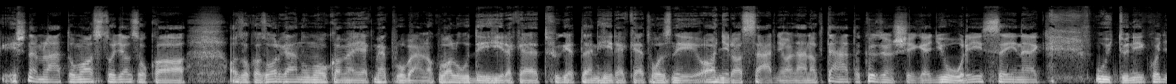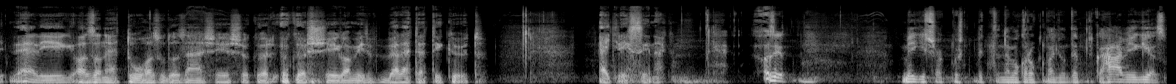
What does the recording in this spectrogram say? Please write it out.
és nem látom azt, hogy azok, a, azok az orgánumok, amelyek megpróbálnak valódi híreket, független híreket hozni, annyira szárnyalnának. Tehát a közönség egy jó részének úgy tűnik, hogy elég az a nettó hazudozás és ökör, ökörség, amit beletetik őt. Egy részének. Azért mégiscsak most nem akarok nagyon, de a HVG az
